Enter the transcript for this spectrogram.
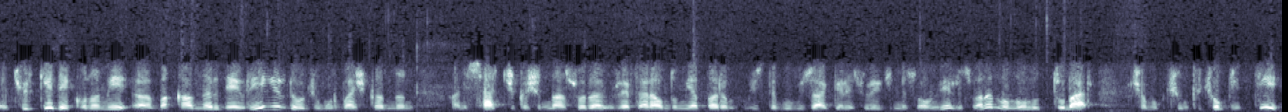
e, Türkiye'de ekonomi e, bakanları devreye girdi. O Cumhurbaşkanı'nın hani sert çıkışından sonra referandum yaparım biz de bu müzakere sürecinde son veririz falan onu unuttular çabuk. Çünkü çok ciddi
